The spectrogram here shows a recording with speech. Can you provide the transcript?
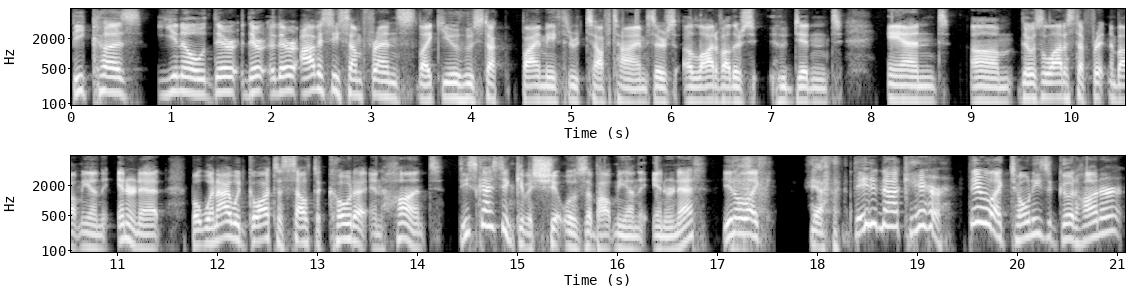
Because you know there there there are obviously some friends like you who stuck by me through tough times. There's a lot of others who didn't. And um, there was a lot of stuff written about me on the internet. But when i would go out to south dakota and hunt these guys didn't give a shit what was about me on the internet you know like Yeah, they did not care. They were like, Tony's a good hunter.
